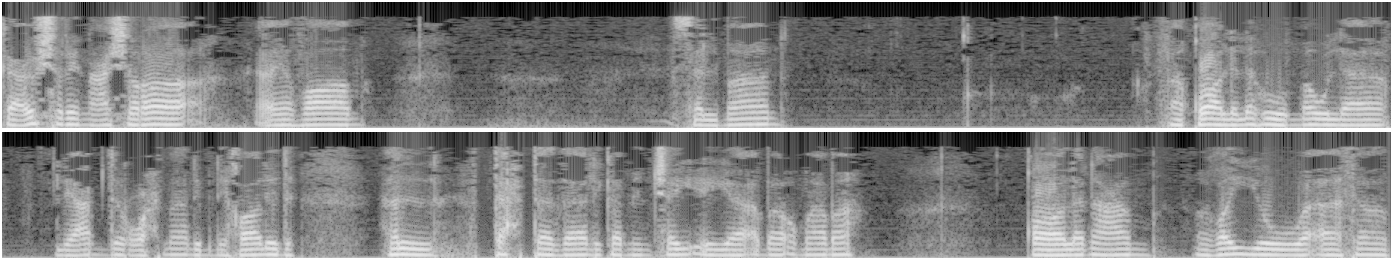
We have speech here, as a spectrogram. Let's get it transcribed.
كعشر عشراء عظام سلمان. فقال له مولى لعبد الرحمن بن خالد هل تحت ذلك من شيء يا أبا أمامة؟ قال نعم غي وآثام.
